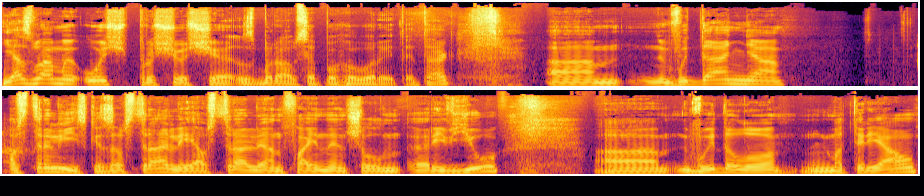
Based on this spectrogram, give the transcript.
Я з вами ось про що ще збирався поговорити. Так а, видання австралійське з Австралії, Australian Financial Review видало матеріал,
